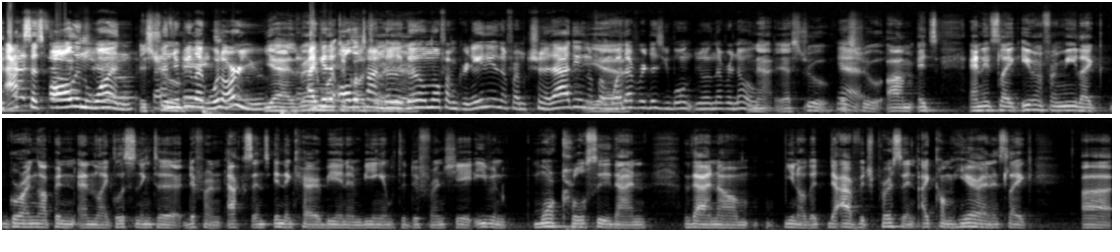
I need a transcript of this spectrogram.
accents so all in true. one. It's and you'll be like, "What are you?" Yeah, it's very I get it all the time. They, here. they don't know if I'm Grenadian or from Trinidadian or Yeah. from whatever it is. You won't. You'll never know. Nah, that's true. It's Yeah. true. Um, it's and it's like even for me, like growing up and, and like listening to different accents in the Caribbean and being able to differentiate even more closely than than um, you know the, the average person. I come here and it's like. Uh,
